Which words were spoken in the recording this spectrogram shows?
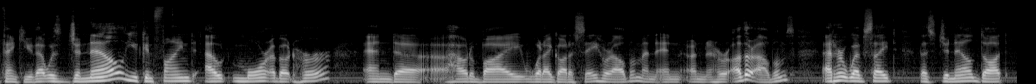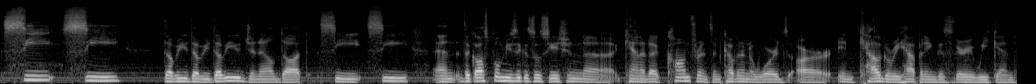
Thank you. That was Janelle. You can find out more about her and how to buy What I Gotta Say, her album, and, and, and her other albums at her website. That's janelle.cc www.janelle.cc. And the Gospel Music Association uh, Canada Conference and Covenant Awards are in Calgary happening this very weekend.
